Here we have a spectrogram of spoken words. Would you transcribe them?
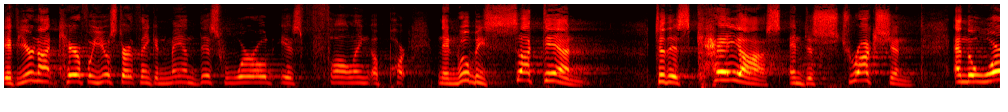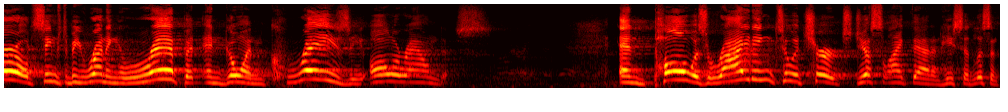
if you're not careful, you'll start thinking, man, this world is falling apart. And we'll be sucked in to this chaos and destruction. And the world seems to be running rampant and going crazy all around us. And Paul was writing to a church just like that. And he said, Listen,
